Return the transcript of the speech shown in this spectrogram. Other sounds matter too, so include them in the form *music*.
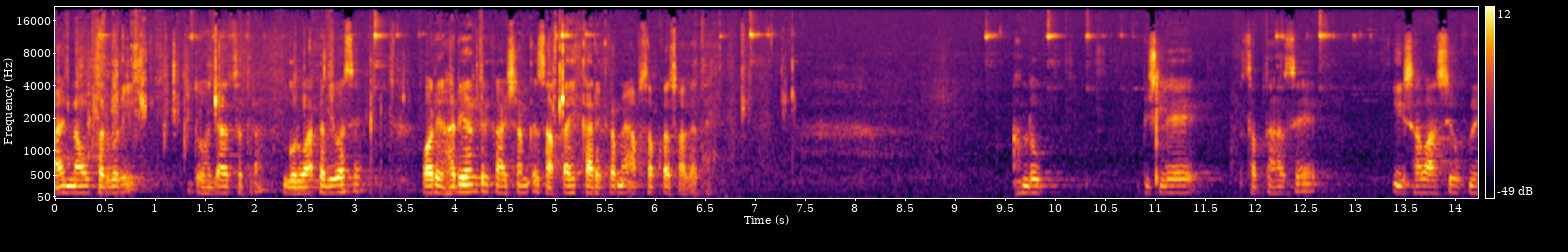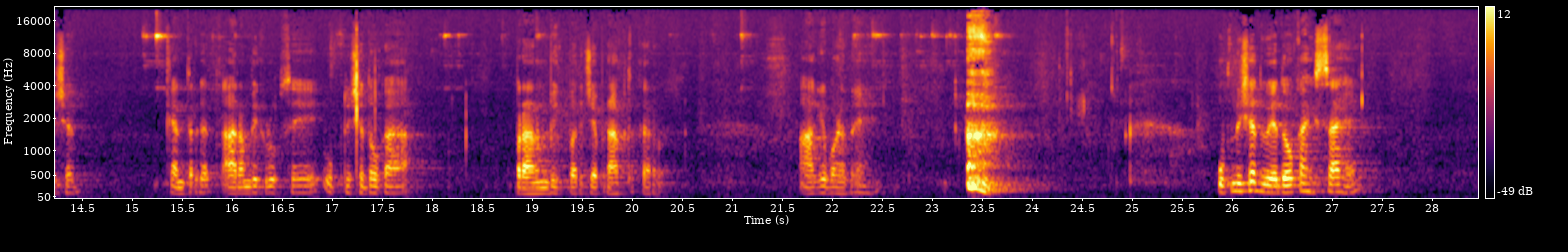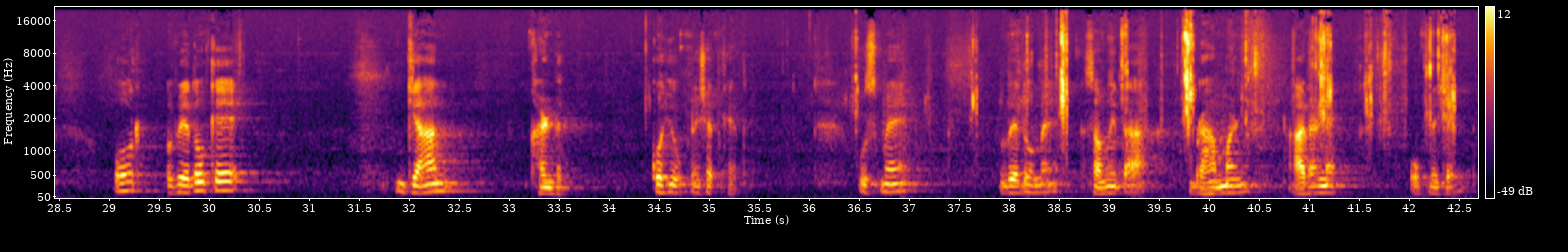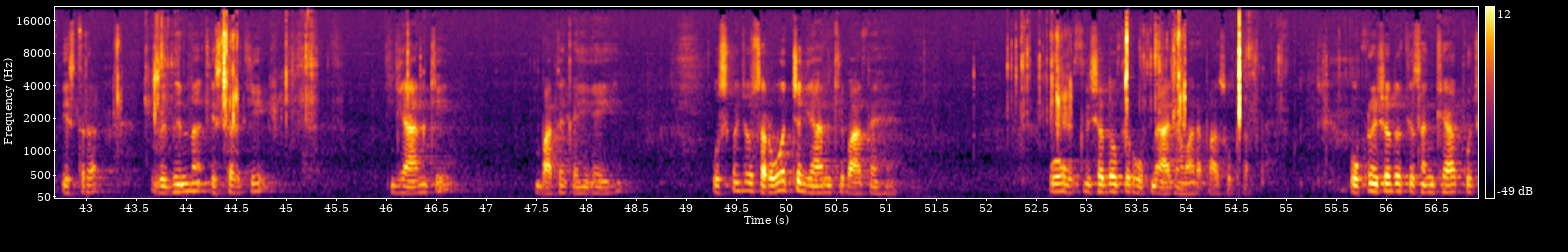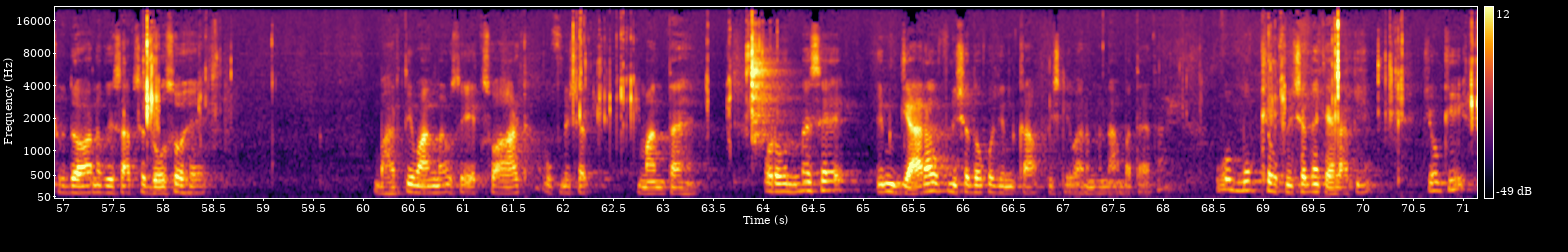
आज 9 फरवरी 2017 गुरुवार का दिवस है और हरिहर त्रिक आश्रम के साप्ताहिक कार्यक्रम में आप सबका स्वागत है। हम लोग पिछले सप्ताह से ईसावासी उपनिषद के अंतर्गत आरंभिक रूप से उपनिषदों का प्रारंभिक परिचय प्राप्त कर आगे बढ़ रहे हैं। उपनिषद वेदों का हिस्सा है और वेदों के ज्ञान खंड को ही उपनिषद कहते हैं। उसमें वेदों में संहिता, ब्राह्मण, आरण्य, उपनिषद, इस तरह विभिन्न स्तर की ज्ञान की बातें कही गई हैं। उसमें जो सर्वोच्च ज्ञान की बातें हैं, वो उपनिषदों के रूप में आज हमारे पास उपलब्ध है। उपनिषदों की संख्या कुछ विद्वानों के हिसाब से 200 है भारतीय मांग में उसे 108 उपनिषद मानता है। और उनमें से इन 11 उपनिषदों को जिनका पिछली बार हमने नाम बताया था, वो मुख्य उपनिषदें कहलाती हैं। क्योंकि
